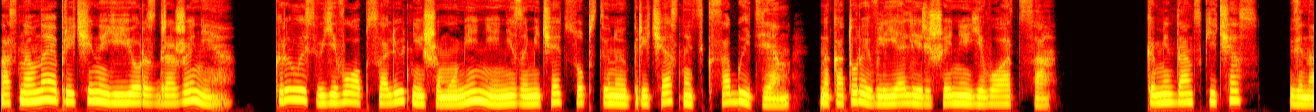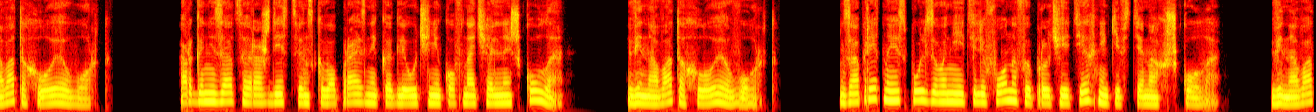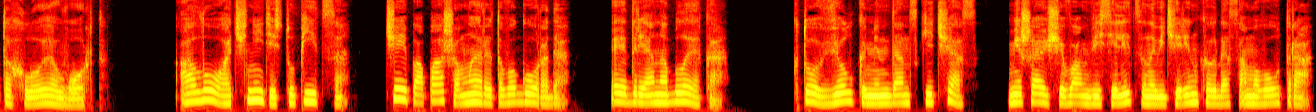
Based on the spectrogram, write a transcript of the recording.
Основная причина ее раздражения крылась в его абсолютнейшем умении не замечать собственную причастность к событиям, на которые влияли решения его отца. Комендантский час — виновата Хлоя Уорд. Организация рождественского праздника для учеников начальной школы Виновата Хлоя Ворд. Запрет на использование телефонов и прочей техники в стенах школы. Виновата Хлоя Ворд. Алло, очнитесь, тупица. Чей папаша мэр этого города? Эдриана Блэка. Кто ввел комендантский час, мешающий вам веселиться на вечеринках до самого утра?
